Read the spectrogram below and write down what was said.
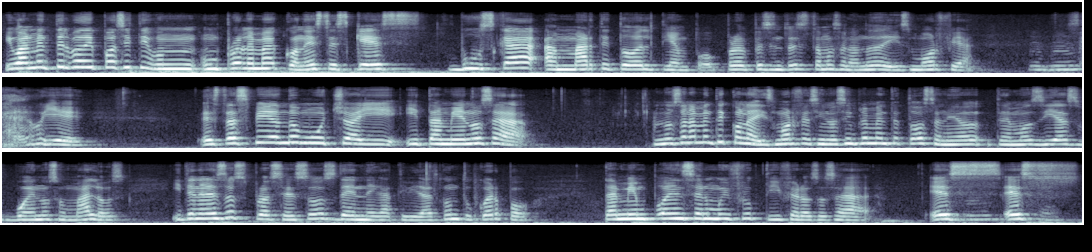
Igualmente el body positive, un, un problema con esto es que es, busca amarte todo el tiempo, pero pues entonces estamos hablando de dismorfia. O sea, oye, estás pidiendo mucho ahí y también, o sea, no solamente con la dismorfia, sino simplemente todos tenido- tenemos días buenos o malos. Y tener esos procesos de negatividad con tu cuerpo también pueden ser muy fructíferos, o sea, es, es,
